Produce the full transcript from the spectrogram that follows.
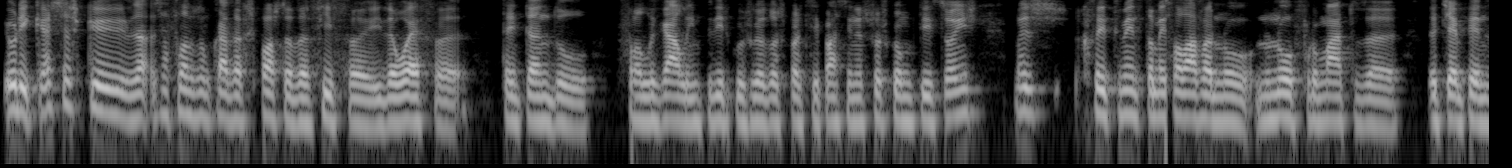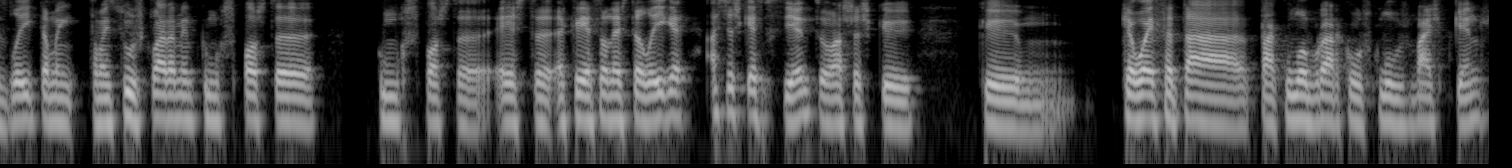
Eurico, achas que já, já falamos um bocado da resposta da FIFA e da UEFA tentando foi legal impedir que os jogadores participassem nas suas competições, mas recentemente também se falava no, no novo formato da, da, Champions League, também, também surge claramente como resposta, como resposta a, esta, a criação desta liga. Achas que é suficiente ou achas que, que, que a UEFA está, está a colaborar com os clubes mais pequenos?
